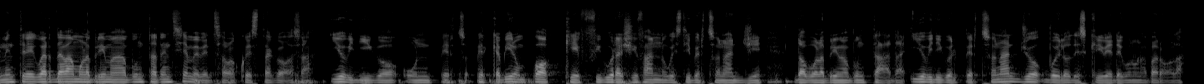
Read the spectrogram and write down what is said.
mentre guardavamo la prima puntata insieme pensavo a questa cosa. Io vi dico perso- per capire un po' che figura ci fanno questi personaggi dopo la prima puntata. Io vi dico il personaggio, voi lo descrivete con una parola.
